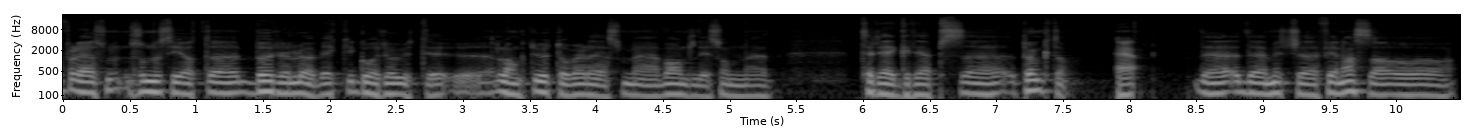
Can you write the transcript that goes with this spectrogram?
for det er som, som du sier, at eh, Børre Løvik går jo ut i, eh, langt utover det som er vanlig sånn tregrepspunk. da. Ja. Det, det er mye finesser og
